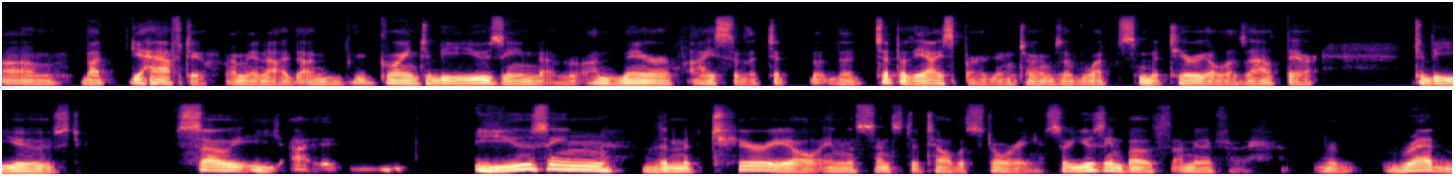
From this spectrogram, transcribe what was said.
um, but you have to i mean I, am going to be using a mere ice of the tip the tip of the iceberg in terms of what material is out there to be used so, uh, using the material in the sense to tell the story. So, using both, I mean, I've read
